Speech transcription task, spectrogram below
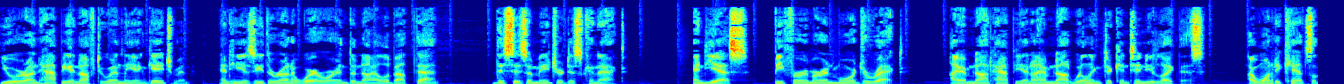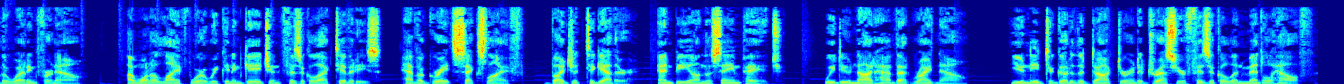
you are unhappy enough to end the engagement, and he is either unaware or in denial about that? This is a major disconnect. And yes, be firmer and more direct. I am not happy and I am not willing to continue like this. I want to cancel the wedding for now. I want a life where we can engage in physical activities, have a great sex life, budget together, and be on the same page. We do not have that right now. You need to go to the doctor and address your physical and mental health.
